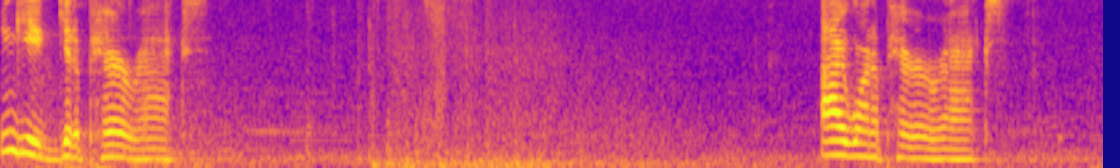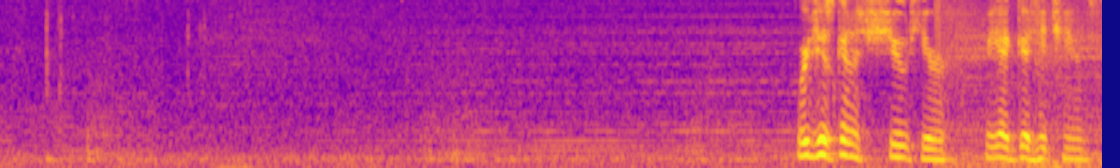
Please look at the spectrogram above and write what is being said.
You get a pair of racks. I want a pair of racks. We're just gonna shoot here. We got good hit chance.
